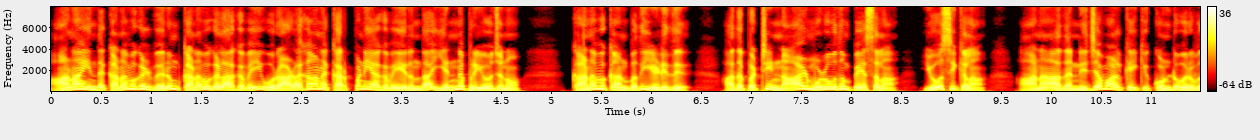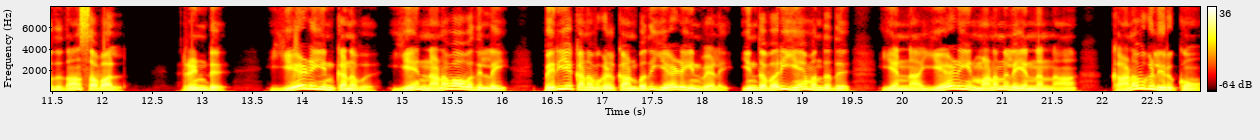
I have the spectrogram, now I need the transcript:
ஆனா இந்த கனவுகள் வெறும் கனவுகளாகவே ஒரு அழகான கற்பனையாகவே இருந்தா என்ன பிரயோஜனம்? கனவு காண்பது எளிது. அதை பற்றி நாள் முழுவதும் பேசலாம் யோசிக்கலாம். ஆனா அதை நிஜ வாழ்க்கைக்கு கொண்டு வருவது தான் சவால். ரெண்டு ஏழையின் கனவு. ஏன் நனவாவதில்லை? பெரிய கனவுகள் காண்பது ஏழையின் வேலை. இந்த வரி ஏன் வந்தது? ஏன்னா ஏழையின் மனநிலை என்னன்னா கனவுகள் இருக்கும்.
